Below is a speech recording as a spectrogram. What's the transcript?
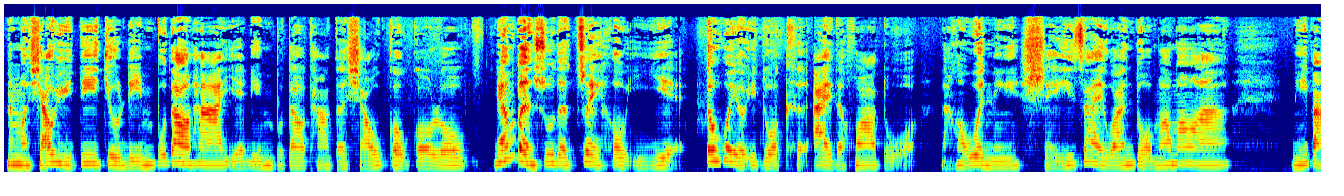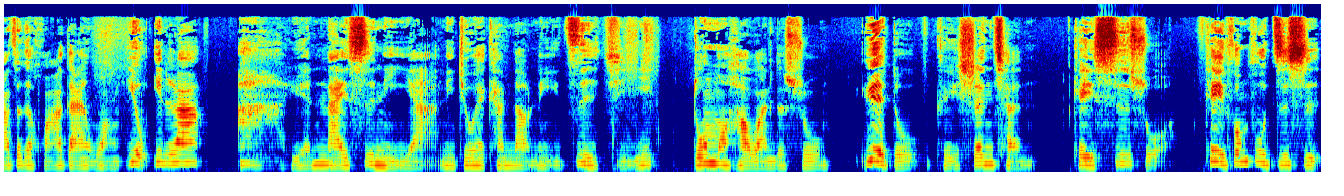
那么小雨滴就淋不到它，也淋不到它的小狗狗喽。两本书的最后一页都会有一朵可爱的花朵，然后问你谁在玩躲猫猫啊？你把这个滑杆往右一拉啊，原来是你呀！你就会看到你自己，多么好玩的书！阅读可以生成，可以思索，可以丰富知识，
